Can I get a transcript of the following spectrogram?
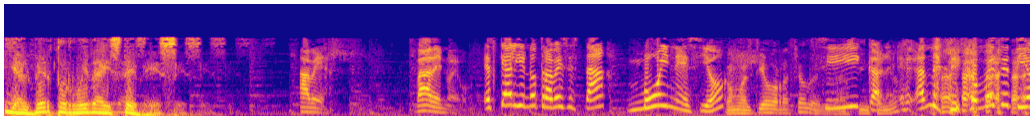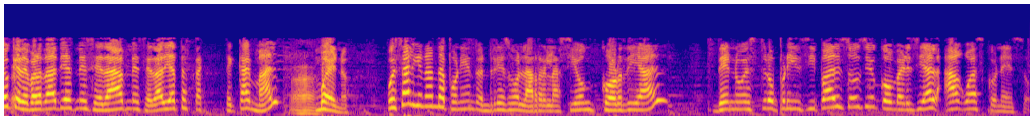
y Alberto Rueda Esteves. A ver, va de nuevo. Es que alguien otra vez está muy necio. Como el tío borracho de Sí, los 15 ca- años. eh, ándale, como ese tío que de verdad ya es necedad, necedad, ya te, hasta te cae mal. Ajá. Bueno, pues alguien anda poniendo en riesgo la relación cordial de nuestro principal socio comercial, aguas con eso.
